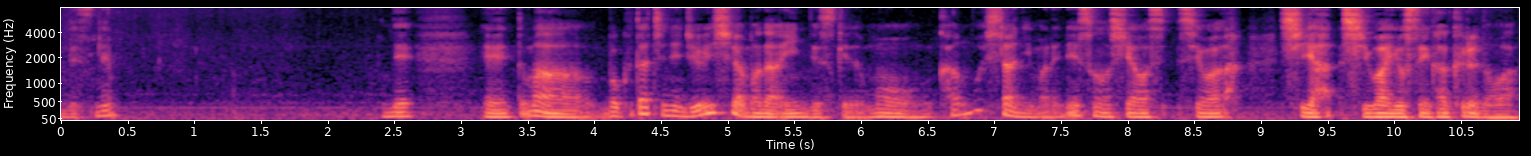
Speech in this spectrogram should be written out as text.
んですね。でえーとまあ、僕たちね獣医師はまだいいんですけども看護師さんにまでねその幸せしわしわ寄せが来るのは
